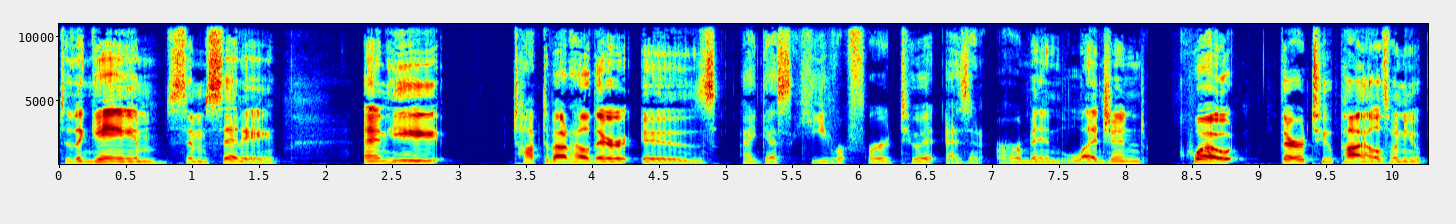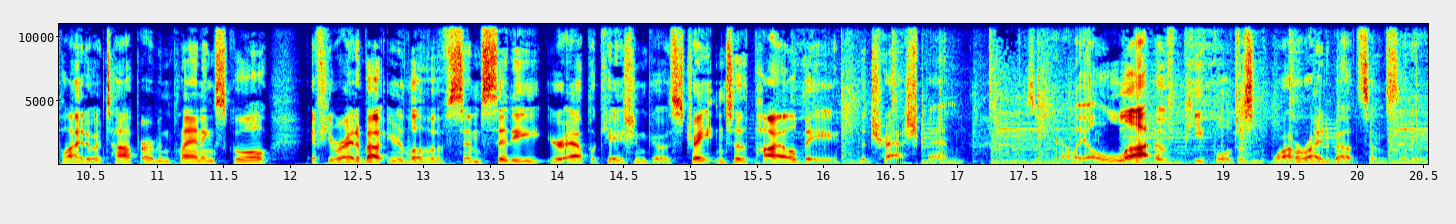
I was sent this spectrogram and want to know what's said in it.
to the game SimCity, and he talked about how there is, I guess he referred to it as an urban legend. Quote, there are two piles when you apply to a top urban planning school. If you write about your love of SimCity, your application goes straight into the pile B, the trash bin. Because apparently a lot of people just want to write about SimCity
